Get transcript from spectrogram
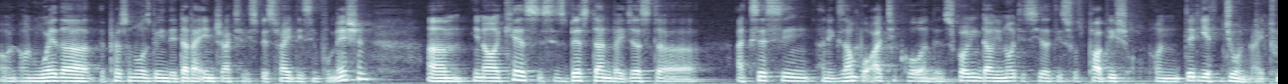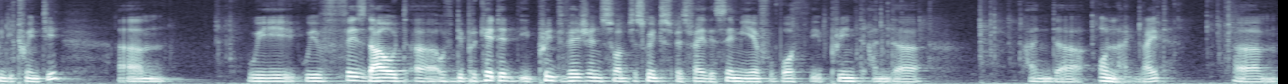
on, on whether the person who was doing the data entry actually specified this information. Um, in our case, this is best done by just uh, accessing an example article and then scrolling down, you notice here that this was published on 30th June, right, 2020. Um, we we've phased out uh, we've deprecated the print version so I'm just going to specify the same year for both the print and uh, and uh, online right? Um,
